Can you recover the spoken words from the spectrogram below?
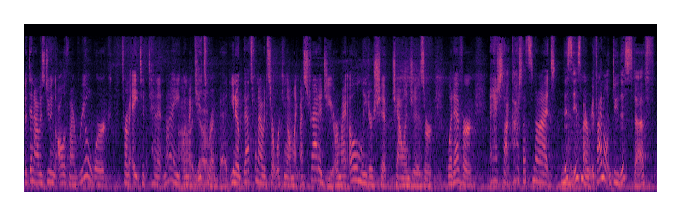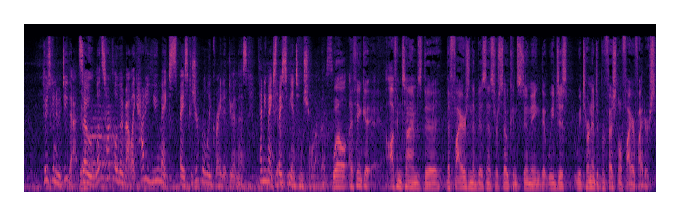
But then I was doing all of my real work from 8 to 10 at night when my Ah, kids yeah. were in bed. You know, that's when I would start working on like my strategy or my own leadership challenges or whatever. And I just thought, gosh, that's not, this is my, if I don't do this stuff, who's going to do that? So let's talk a little bit about like how do you make space because you're really great at doing this. How do you make space to be intentional about this? Well, I think uh, oftentimes the the fires in the business are so consuming that we just we turn into professional firefighters.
